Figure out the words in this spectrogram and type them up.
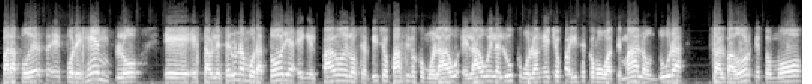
para poder, por ejemplo, establecer una moratoria en el pago de los servicios básicos como el agua, el agua y la luz, como lo han hecho países como Guatemala, Honduras, Salvador, que tomó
